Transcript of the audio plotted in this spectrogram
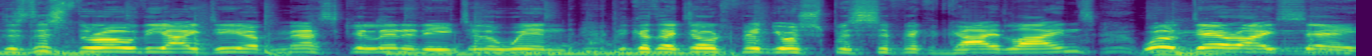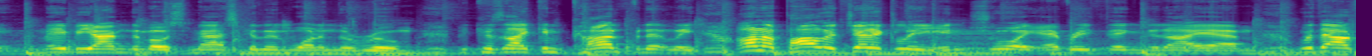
Does this throw the idea of masculinity to the wind because I don't fit your specific guidelines? Well, dare I say, maybe I'm the most masculine one in the room because I can confidently, unapologetically enjoy everything that I am without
